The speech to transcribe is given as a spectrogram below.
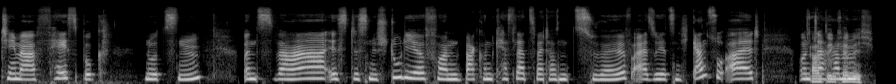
Thema Facebook nutzen. Und zwar ist es eine Studie von Buck und Kessler 2012, also jetzt nicht ganz so alt. Und Ah, da den kenne ich.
